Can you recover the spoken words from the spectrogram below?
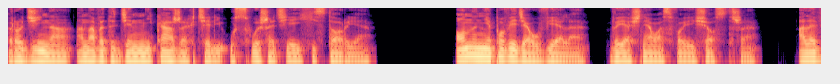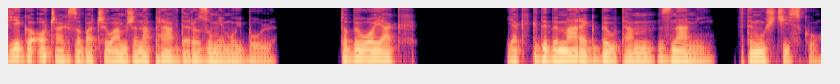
rodzina, a nawet dziennikarze chcieli usłyszeć jej historię. On nie powiedział wiele, wyjaśniała swojej siostrze, ale w jego oczach zobaczyłam, że naprawdę rozumie mój ból. To było jak. Jak gdyby Marek był tam z nami, w tym uścisku.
